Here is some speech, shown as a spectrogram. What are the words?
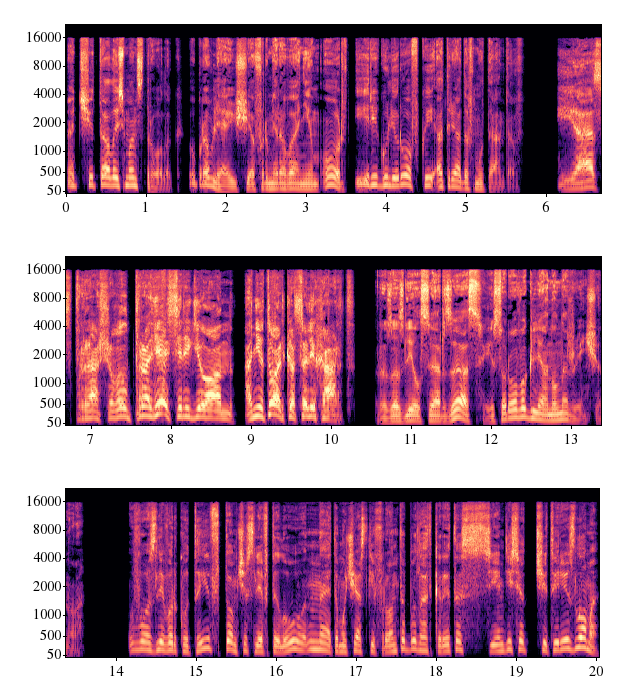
Отчиталась монстролог, управляющая формированием орд и регулировкой отрядов мутантов. «Я спрашивал про весь регион, а не только Салихард!» Разозлился Арзас и сурово глянул на женщину. Возле Воркуты, в том числе в тылу, на этом участке фронта было открыто 74 излома.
